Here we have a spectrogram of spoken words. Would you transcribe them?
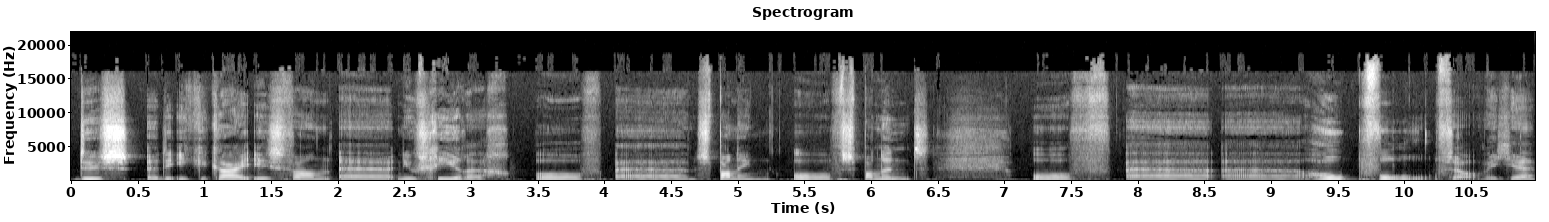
dus uh, de ikigai is van uh, nieuwsgierig of uh, spanning of spannend of hoopvol of zo, weet je.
